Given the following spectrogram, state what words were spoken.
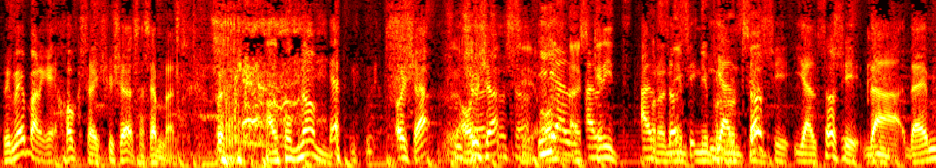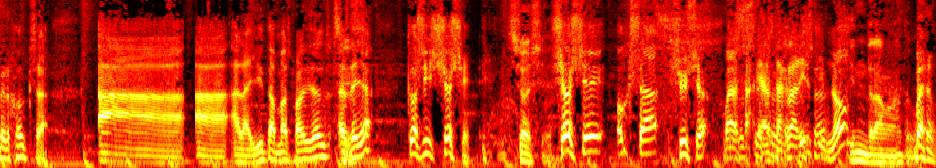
Primer perquè Hoxa i Xuxa s'assemblen. El cognom? Oixa, Xuxa, sí, i el, el, escrit, el, ni- soci, ni i el soci, i el soci de, de Ember Hoxa a, a, a la lluita amb els partisans Sí. es deia Cosi Xoxe. Xoxe. Xoxe, Oxa, Xuxa. Bueno, està, ja està claríssim, no? Quin drama, tu. Bueno,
